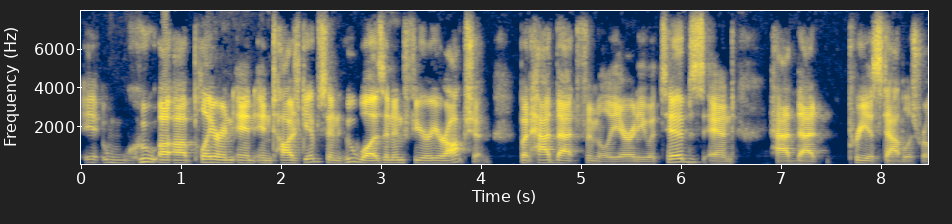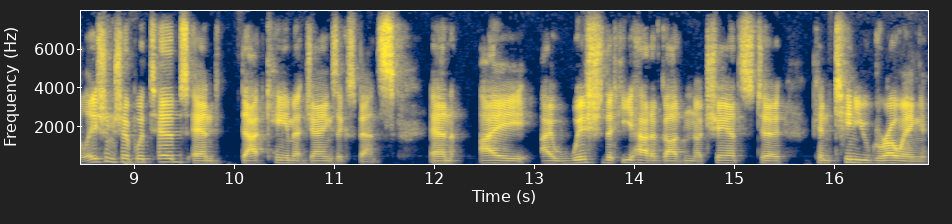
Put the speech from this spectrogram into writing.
it, who a player in, in, in Taj Gibson who was an inferior option, but had that familiarity with Tibbs and had that pre-established relationship with Tibbs, and that came at Dieng's expense. And I I wish that he had have gotten a chance to continue growing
